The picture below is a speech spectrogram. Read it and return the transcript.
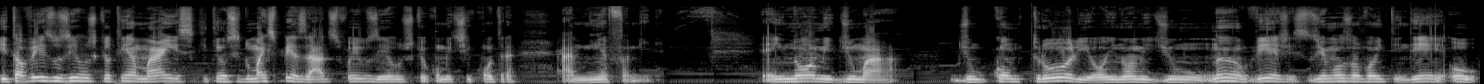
e talvez os erros que eu tenha mais, que tenham sido mais pesados, foi os erros que eu cometi contra a minha família. É, em nome de uma de um controle ou em nome de um não, veja, esses irmãos não vão entender, ou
